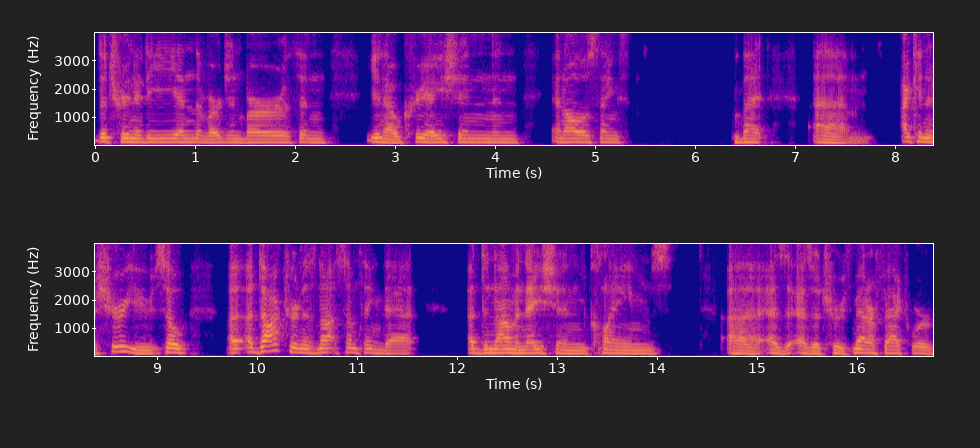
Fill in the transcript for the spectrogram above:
the Trinity and the virgin birth and you know creation and and all those things, but um, I can assure you, so a, a doctrine is not something that a denomination claims uh, as as a truth. Matter of fact, we're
